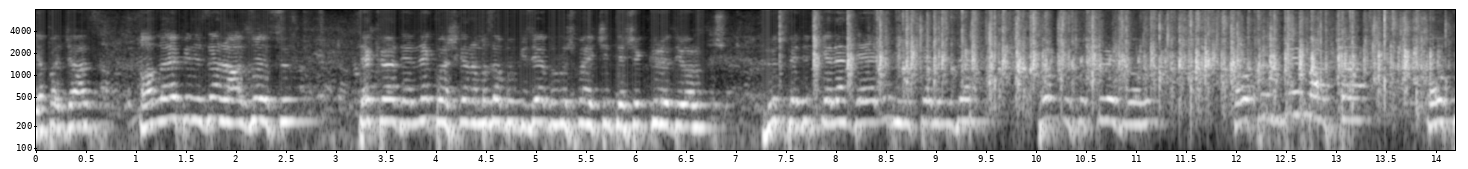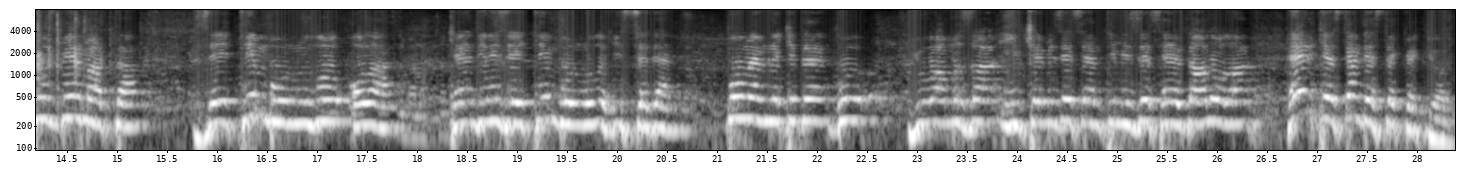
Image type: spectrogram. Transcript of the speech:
yapacağız. Allah hepinizden razı olsun. Tekrar dernek başkanımıza bu güzel buluşma için teşekkür ediyorum. Lütfedip gelen değerli büyüklerimize çok teşekkür ediyorum. 31 Mart'ta 31 Mart'ta Zeytinburnulu olan, Zeytinburnulu hisseden, bu memlekete, bu yuvamıza, ilçemize, semtimize sevdalı olan herkesten destek bekliyorum.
